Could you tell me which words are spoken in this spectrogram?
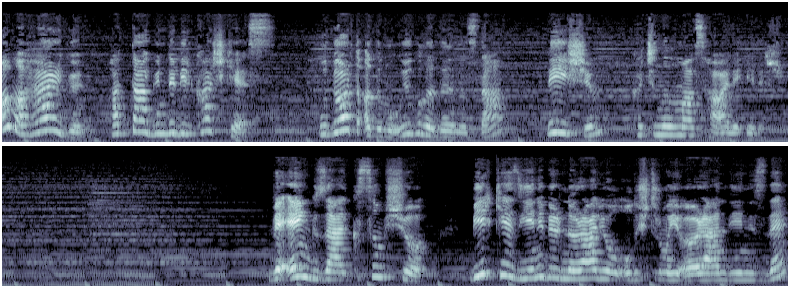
Ama her gün hatta günde birkaç kez bu dört adımı uyguladığınızda değişim kaçınılmaz hale gelir. Ve en güzel kısım şu. Bir kez yeni bir nöral yol oluşturmayı öğrendiğinizde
